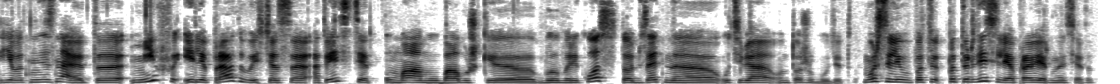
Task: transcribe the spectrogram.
я вот не знаю, это миф или правда вы сейчас э, ответите, у мамы, у бабушки был варикоз, то обязательно у тебя он тоже будет. Можете ли вы подтвердить или опровергнуть этот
